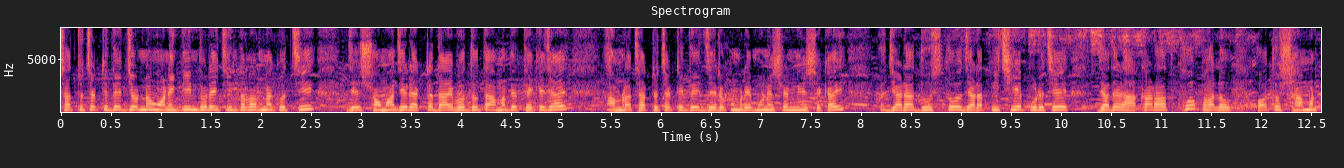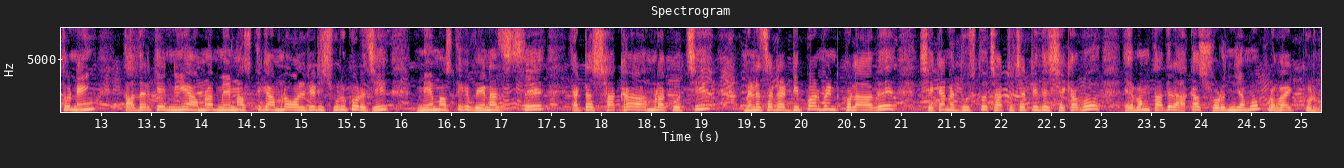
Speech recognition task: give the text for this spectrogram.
ছাত্রছাত্রীদের জন্য অনেক দিন ধরেই চিন্তাভাবনা করছি যে সমাজের একটা দায়বদ্ধতা আমাদের থেকে যায়। আমরা ছাত্রছাত্রীদের যেরকম রেমুনেশন নিয়ে শেখাই, যারা দুস্থ, যারা পিছিয়ে পড়েছে, যাদের আকার হাত খুব ভালো, অত সামর্থ্য নেই, তাদেরকে নিয়ে আমরা মে মাস থেকে আমরা অলরেডি শুরু করেছি। মে মাস থেকে ভেনাসে একটা শাখা আমরা করছি ভেনাসে একটা ডিপার্টমেন্ট খোলা হবে, সেখানে দুস্থ ছাত্রছাত্রীদের শেখাবো। এবং তাদের আঁকার সরঞ্জামও প্রোভাইড করব।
